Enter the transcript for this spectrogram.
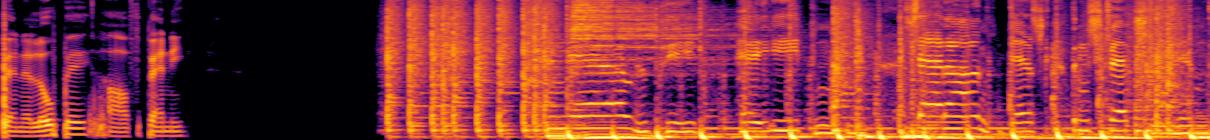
Penelope Halfpenny. Penelope Hayden sat on the desk, then stretched her end.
